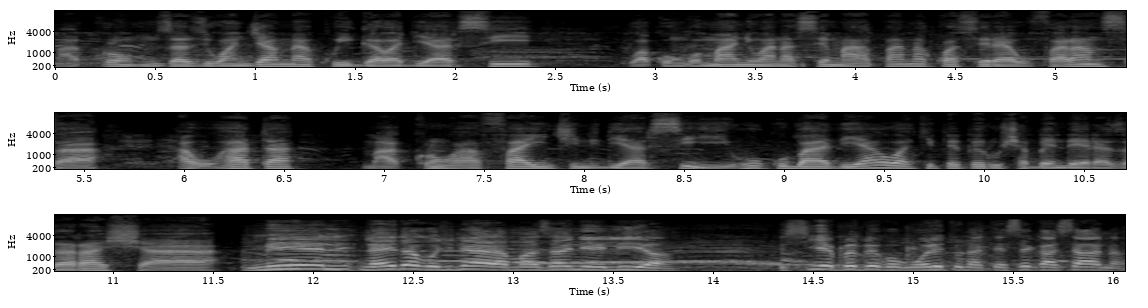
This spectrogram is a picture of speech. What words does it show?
Macron mzazi wa njama ya kuigawa DRC. Wakongomani wanasema hapana kwa sera ya Ufaransa au hata Macron hafai nchini DRC, huku baadhi yao wakipeperusha bendera za Rasha. Mie naitwa kwa jina ya Ramazani Elia. siye pepe Kongole tunateseka sana.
